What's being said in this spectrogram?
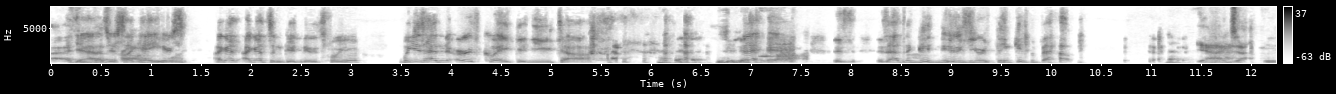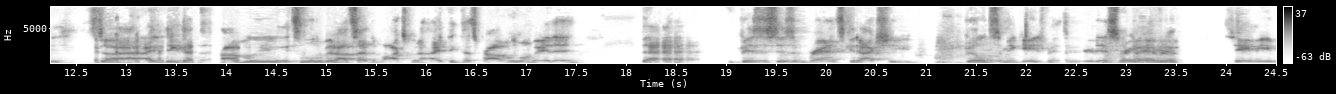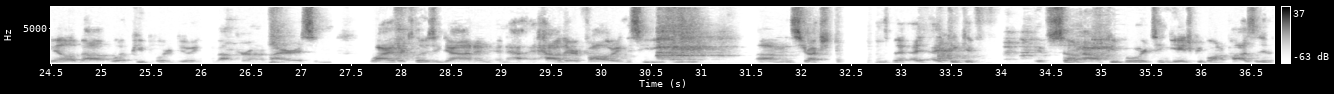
I yeah, just like hey, here's one. I got I got some good news for you. We just had an earthquake in Utah. is is that the good news you were thinking about? Yeah, exactly. So I, I, think that's probably it's a little bit outside the box, but I think that's probably one way that that businesses and brands could actually build some engagement through this. Every same email about what people are doing about coronavirus and why they're closing down and, and how, how they're following the CDC um, instructions. But I, I think if if somehow people were to engage people on a positive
